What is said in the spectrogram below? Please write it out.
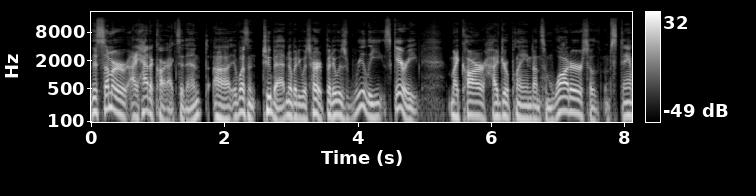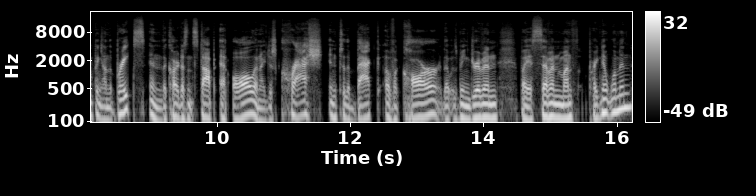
This summer, I had a car accident. Uh, it wasn't too bad. Nobody was hurt, but it was really scary. My car hydroplaned on some water, so I'm stamping on the brakes, and the car doesn't stop at all. And I just crash into the back of a car that was being driven by a seven month pregnant woman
